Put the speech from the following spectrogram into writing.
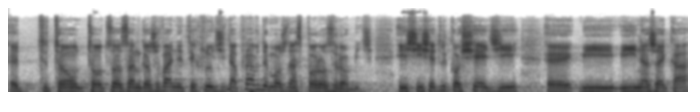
e, to, to, to zaangażowanie tych ludzi naprawdę można sporo zrobić. Jeśli się tylko siedzi e, i, i narzeka,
